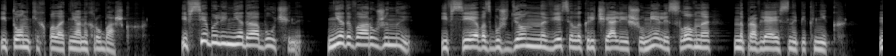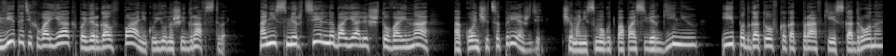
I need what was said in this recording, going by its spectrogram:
и тонких полотняных рубашках. И все были недообучены, недовооружены, и все возбужденно весело кричали и шумели, словно направляясь на пикник. Вид этих вояк повергал в панику юношей графства. Они смертельно боялись, что война — окончится прежде, чем они смогут попасть в Виргинию, и подготовка к отправке эскадрона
